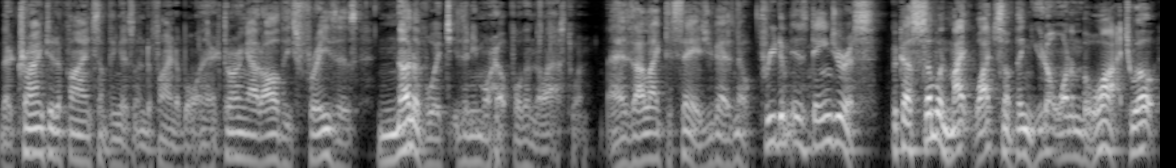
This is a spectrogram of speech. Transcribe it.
They're trying to define something that's undefinable and they're throwing out all these phrases, none of which is any more helpful than the last one. As I like to say, as you guys know, freedom is dangerous because someone might watch something you don't want them to watch. Well,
